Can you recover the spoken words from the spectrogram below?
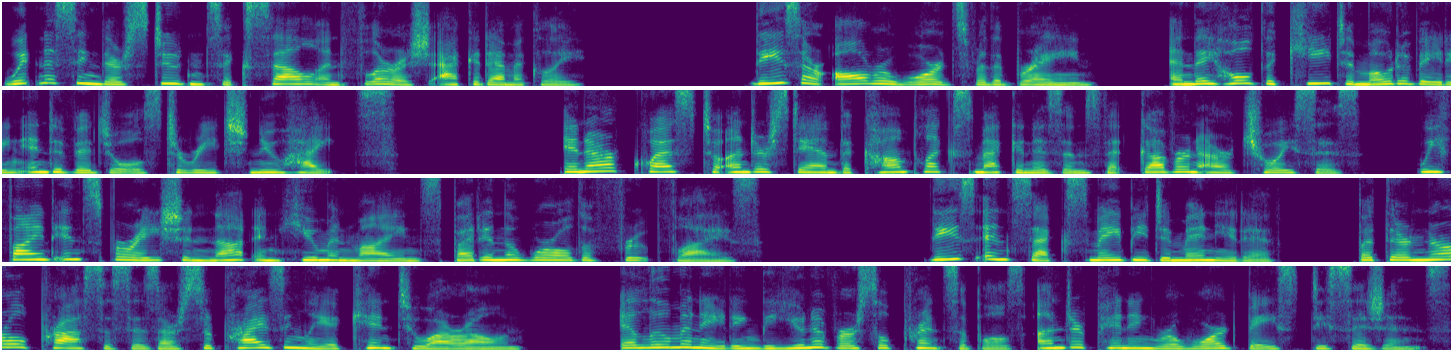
witnessing their students excel and flourish academically. These are all rewards for the brain, and they hold the key to motivating individuals to reach new heights. In our quest to understand the complex mechanisms that govern our choices, we find inspiration not in human minds but in the world of fruit flies. These insects may be diminutive, but their neural processes are surprisingly akin to our own, illuminating the universal principles underpinning reward based decisions.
